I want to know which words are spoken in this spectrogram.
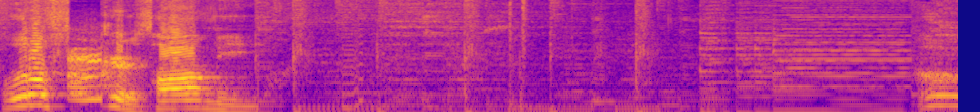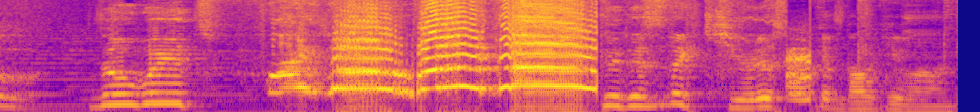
Little fuckers, call me. Oh, no way, it's Fidough! Fidough! Dude, this is the cutest fucking Pokemon.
